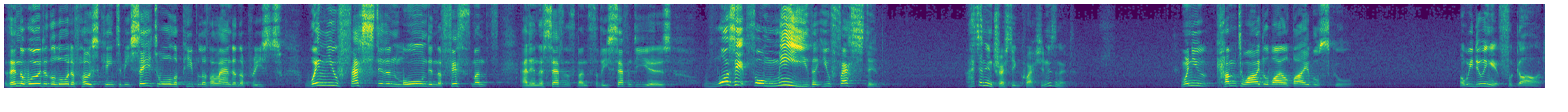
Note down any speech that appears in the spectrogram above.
Then the word of the Lord of hosts came to me Say to all the people of the land and the priests, when you fasted and mourned in the fifth month and in the seventh month for these 70 years, was it for me that you fasted? That's an interesting question, isn't it? When you come to Idyllwild Bible School, are we doing it for God?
